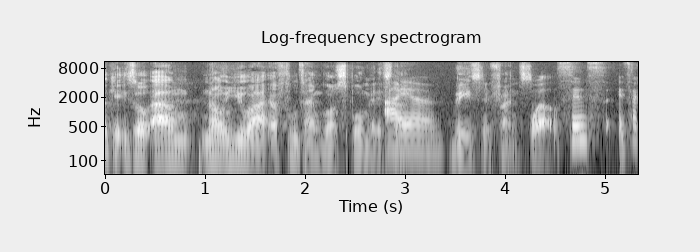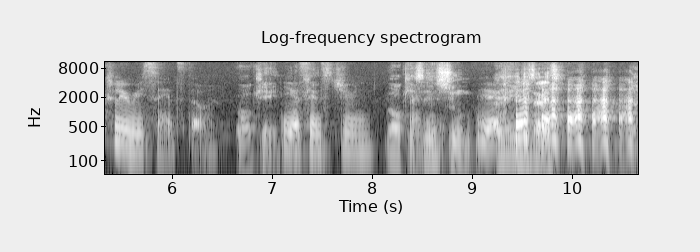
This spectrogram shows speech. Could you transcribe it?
okay, so um, now you are a full-time gospel minister. I am. Based in France. Well, since it's actually recent though. Okay. Yeah, okay. since June. Okay, since June. Yeah. That's when you decided.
